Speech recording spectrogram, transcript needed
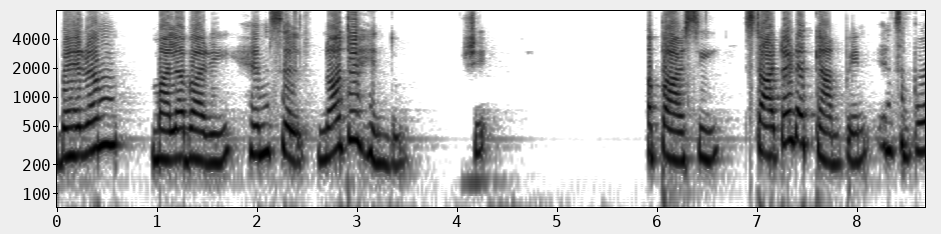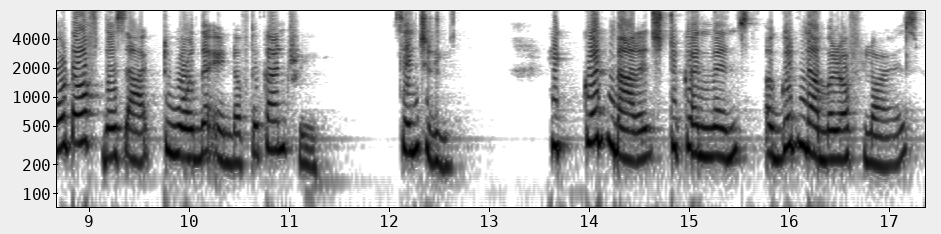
Behram Malabari himself, not a Hindu, she, a Parsi, started a campaign in support of this act toward the end of the country century. He could manage to convince a good number of lawyers,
